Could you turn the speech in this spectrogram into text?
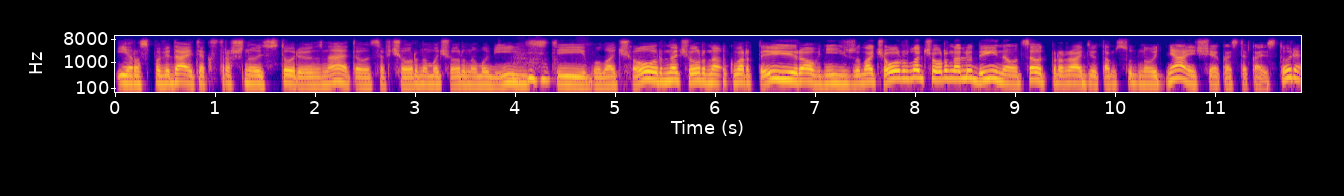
І розповідають як страшну історію. Знаєте, оце в чорному чорному місті була чорна чорна квартира, в ній жила чорна чорна людина. Оце от про радіо там судного дня і ще якась така історія.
